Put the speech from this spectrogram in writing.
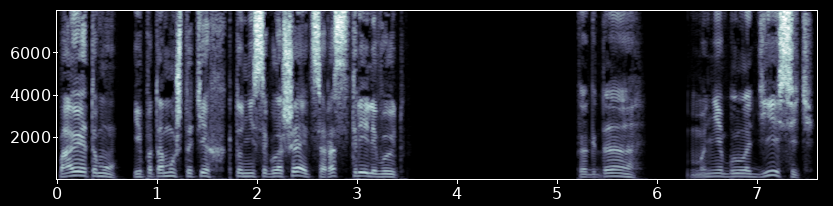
Поэтому и потому что тех, кто не соглашается, расстреливают». Когда мне было десять,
